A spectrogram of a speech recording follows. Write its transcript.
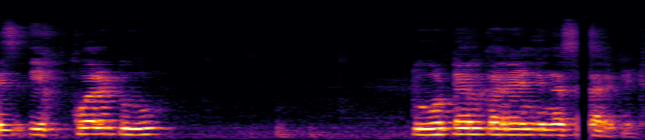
is equal to total current in the circuit.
